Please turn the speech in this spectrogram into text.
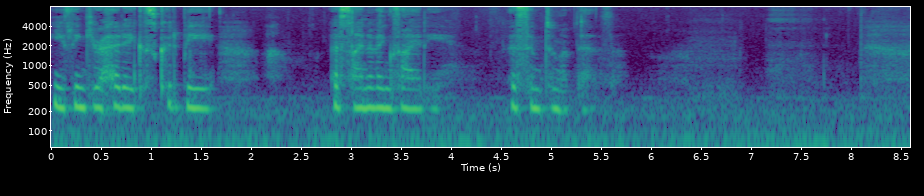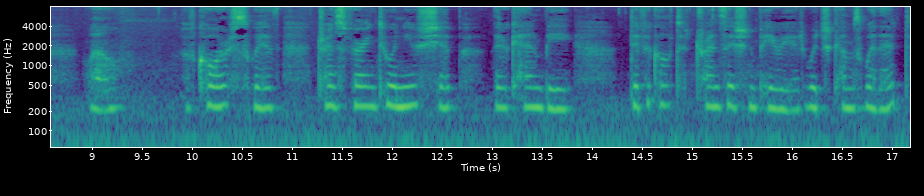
You think your headaches could be a sign of anxiety, a symptom of this? Well, of course, with transferring to a new ship, there can be difficult transition period which comes with it.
